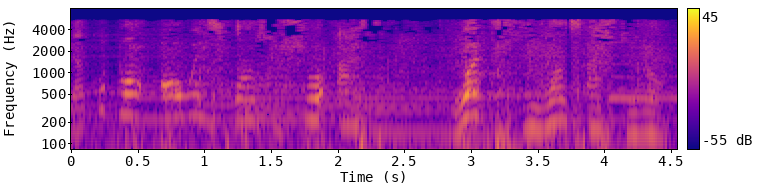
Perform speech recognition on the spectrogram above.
Nyankopɔn always wants to show us what he wants us to know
